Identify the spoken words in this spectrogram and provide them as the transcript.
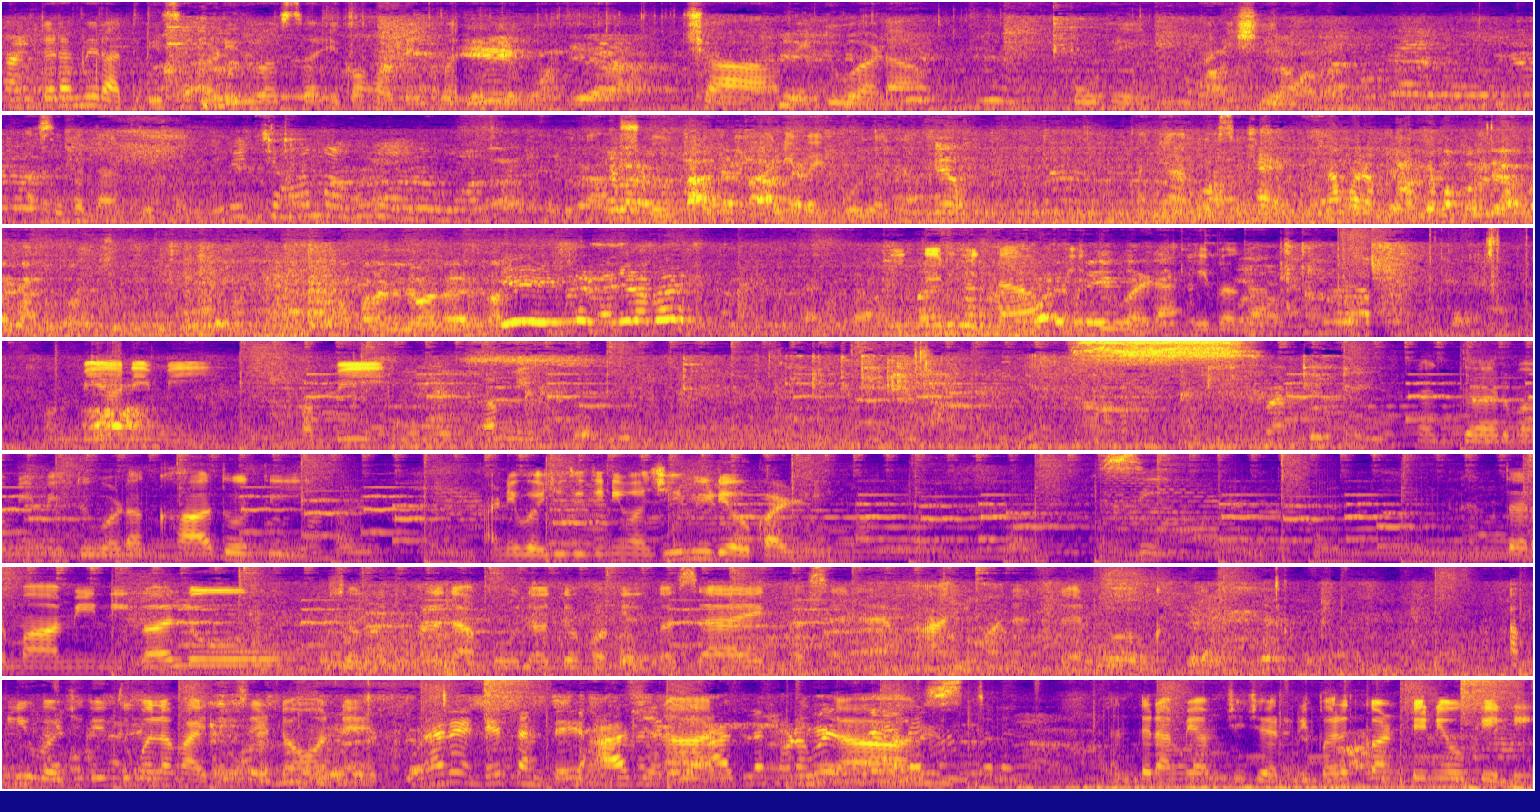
नंतर आम्ही रात्रीचे अडीच वाजता एका हॉटेलमध्ये चहा मेदूवडा पोहे आणि शिरा असे पदार्थ खाल्ले. तर बघा, आम्ही मी तर हे बघा मम्मी आणि मी मम्मी मम्मी नंतर मम्मी मेदूवडा खात होती. आणि वैजी दिदीने माझी व्हिडिओ काढली. नंतर मग आम्ही निघालो. सगळं तुम्हाला दाखवलं ते हॉटेल कसं आहे कसं नाही आणि मग नंतर मग आपली वैजदी तुम्हाला माहितीच आहे डॉन आहे. आज नंतर आम्ही आमची जर्नी परत कंटिन्यू केली.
